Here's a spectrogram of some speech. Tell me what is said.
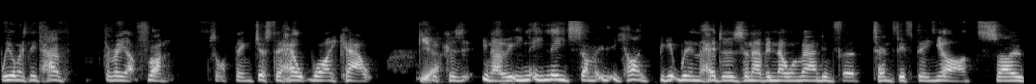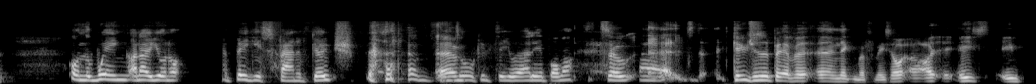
we almost need to have three up front, sort of thing, just to help Wyke out. Yeah. Because, you know, he, he needs some, he can't be winning the headers and having no one around him for 10, 15 yards. So on the wing, I know you're not the biggest fan of Gooch um, talking to you earlier, Bomber. So uh, uh, Gooch is a bit of a, an enigma for me. So I, I, he's he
